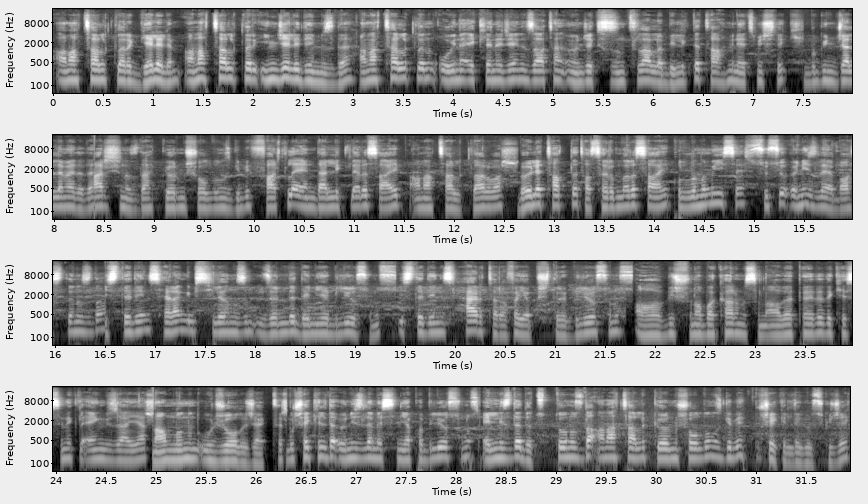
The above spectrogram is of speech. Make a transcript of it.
anahtarlıklara gelelim. Anahtarlıkları incelediğimizde anahtarlıkların oyuna ekleneceğini zaten önceki sızıntılarla birlikte tahmin etmiştik. Bu güncellemede de karşınızda görmüş olduğunuz gibi farklı enderliklere sahip anahtarlıklar var. Böyle tatlı tasarımlara sahip kullanımı ise süsü ön izleye bastığınızda istediğiniz herhangi bir silahınızın üzerinde deneyebiliyorsunuz. İstediğiniz her tarafa yapıştırabiliyorsunuz. Abi şuna bakar mısın? AWP'de de kesinlikle en güzel yer namlunun ucu olacaktır. Bu şekilde ön izlemesini yapabiliyorsunuz. Elinizde de tuttuğunuzda anahtarlık görmüş olduğunuz gibi bu şekilde gözükecek.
